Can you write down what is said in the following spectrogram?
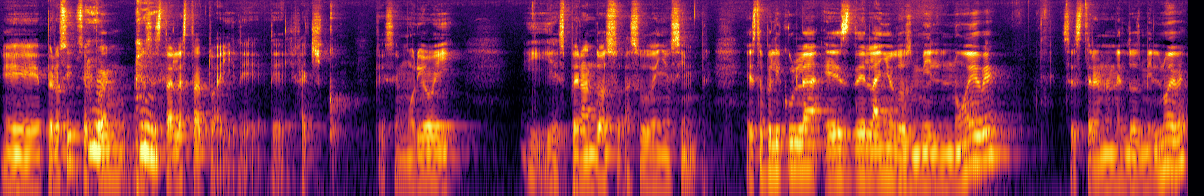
Eh, pero sí, se pueden, pues está la estatua ahí del de, Hachiko, que se murió y, y esperando a su, a su, dueño siempre. Esta película es del año 2009, se estrenó en el 2009.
